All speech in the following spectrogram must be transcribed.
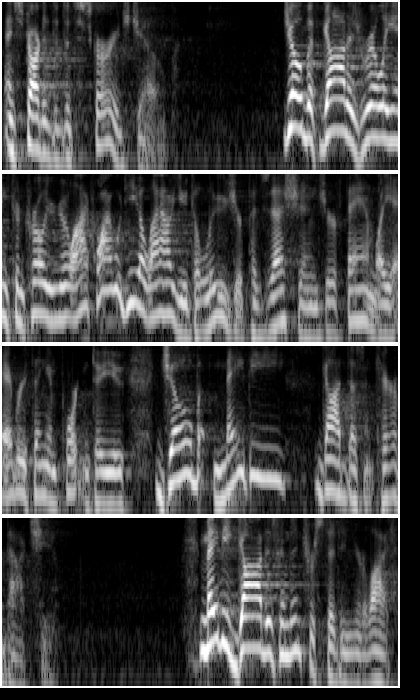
and started to discourage Job. Job, if God is really in control of your life, why would He allow you to lose your possessions, your family, everything important to you? Job, maybe God doesn't care about you. Maybe God isn't interested in your life.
